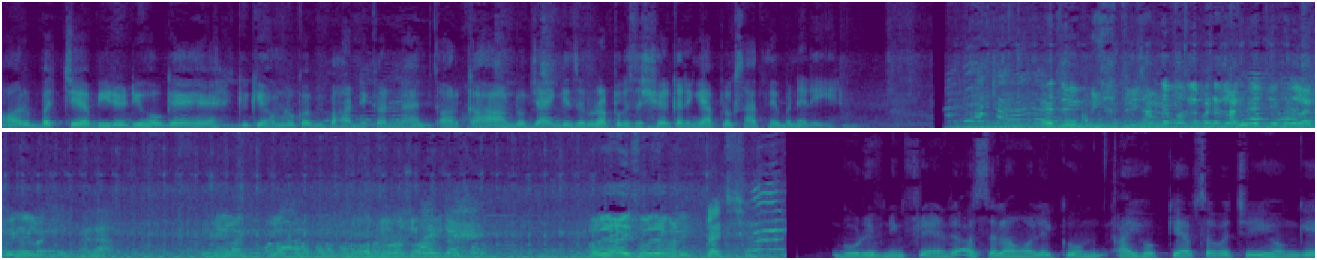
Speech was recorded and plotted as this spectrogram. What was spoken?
और बच्चे अभी रेडी हो गए हैं, क्योंकि हम लोग को अभी बाहर निकलना है। और कहाँ हम लोग जाएँगे, ज़रूर आप लोगों से शेयर करेंगे। आप लोग साथ में बने रहिए। সামনে বসলে পেটে লাগবে এখানে লাগবে এখানে লাগবে এখানে লাগবে পালা পালা পালা পালা সরো সরো ইজান সরো সরে যাই সরে যা গাড়ি गुड इवनिंग फ्रेंड अस्सलाम वालेकुम आई होप कि आप सब अच्छे ही होंगे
